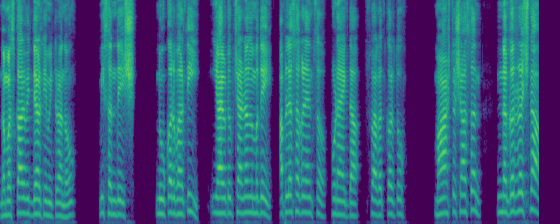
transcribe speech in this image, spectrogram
नमस्कार विद्यार्थी मित्रांनो मी संदेश नोकर भारती या यूट्यूब चॅनलमध्ये आपल्या सगळ्यांचं पुन्हा एकदा स्वागत करतो. महाराष्ट्र शासन नगररचना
